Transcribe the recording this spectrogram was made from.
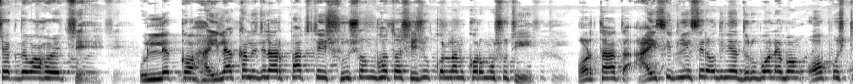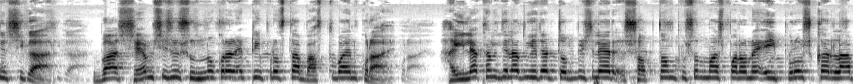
চেক দেওয়া হয়েছে। উল্লেখ্য, হাইলাকান্দি জেলার পাঁচটি সুসংহত শিশু কল্যাণ কর্মসূচি, অর্থাৎ আইসিডিএস এর অধীনে দুর্বল এবং অপুষ্টির শিকার বা শ্যাম শিশু শূন্য করার একটি প্রস্তাব বাস্তবায়ন করায়। হাইলাকান্দি জেলা দুই হাজার চব্বিশ সালের সপ্তম পোষণ মাস পালনে এই পুরস্কার লাভ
